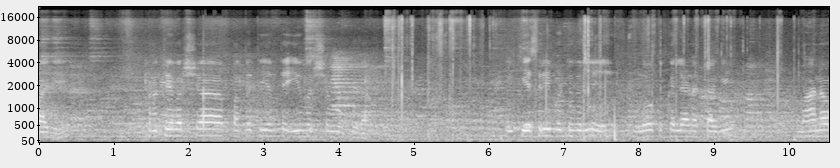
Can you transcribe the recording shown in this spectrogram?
ಅಂಗವಾಗಿ ಪ್ರತಿ ವರ್ಷ ಪದ್ಧತಿಯಂತೆ ಈ ವರ್ಷವೂ ಕೂಡ ಈ ಕೇಸರಿ ಬೆಟ್ಟದಲ್ಲಿ ಲೋಕ ಕಲ್ಯಾಣಕ್ಕಾಗಿ, ಮಾನವ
